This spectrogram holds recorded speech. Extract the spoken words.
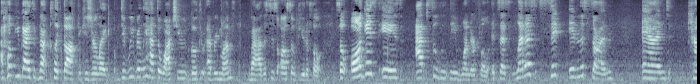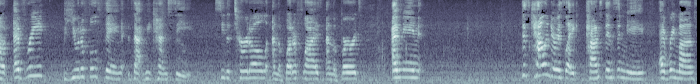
I hope you guys have not clicked off because you're like, did we really have to watch you go through every month? Wow, this is also beautiful. So August is absolutely wonderful. It says, let us sit in the sun and count every beautiful thing that we can see. See the turtle and the butterflies and the birds. I mean, this calendar is like Constance and me every month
